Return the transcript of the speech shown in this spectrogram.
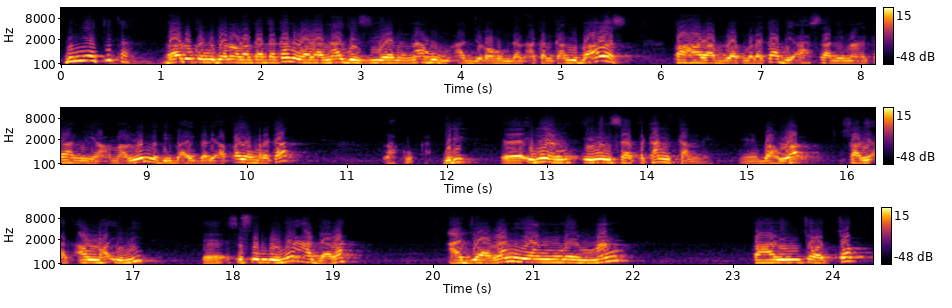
dunia kita. Baru kemudian Allah katakan wala najziyannahum ajrohum dan akan kami balas pahala buat mereka bi ahsani ma kanu ya'malun lebih baik dari apa yang mereka lakukan. Jadi eh, ini yang ingin saya tekankan ya, bahwa syariat Allah ini eh, sesungguhnya adalah ajaran yang memang paling cocok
